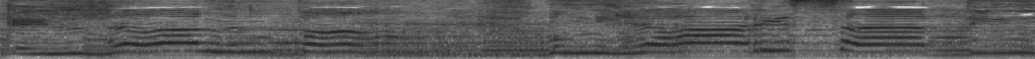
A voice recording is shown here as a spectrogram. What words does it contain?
kailangan pang mangyari sa ating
